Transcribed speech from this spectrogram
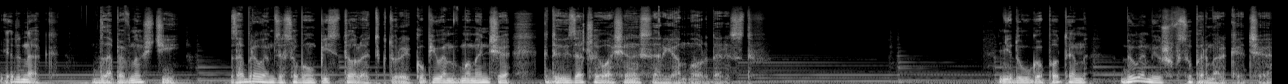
Jednak dla pewności zabrałem ze sobą pistolet, który kupiłem w momencie, gdy zaczęła się seria morderstw. Niedługo potem byłem już w supermarkecie.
